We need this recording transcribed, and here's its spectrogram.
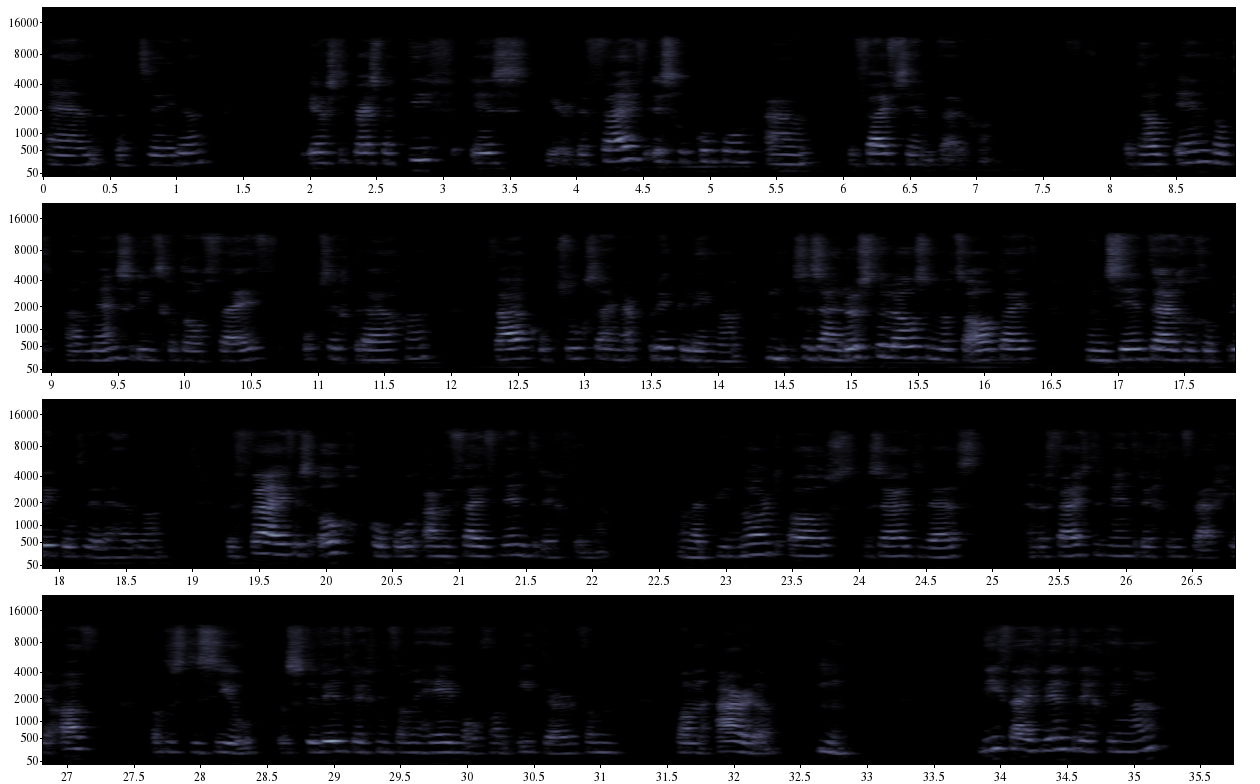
En het tweede, het eerste perspectief is hier. De vijf is gekoppeld aan de vijf zintuigen. Dat houdt in dat uh, mensen die het getal vijf op zich dragen, vaak op zoek zijn naar prikkelingen. Ze zijn rusteloos omdat ze altijd hun zintuigen geprikkeld willen hebben. De vijf is ook gekoppeld aan de vijf windrichtingen. Dan heb je noordoost, zuidwest en de vijfde windrichting vraag je af. Wat is de ziel? Dat is de windrichting van de hemel, van Iter, van, van aarde. Die vijf windrichtingen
